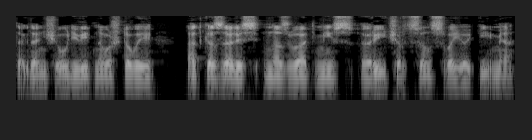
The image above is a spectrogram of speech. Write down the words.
Тогда ничего удивительного, что вы отказались назвать мисс Ричардсон свое имя.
